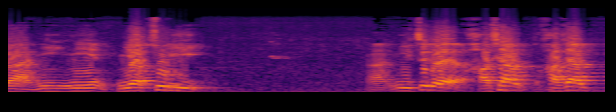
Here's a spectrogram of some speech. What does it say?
对吧？你你你要注意，啊，你这个好像好像。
